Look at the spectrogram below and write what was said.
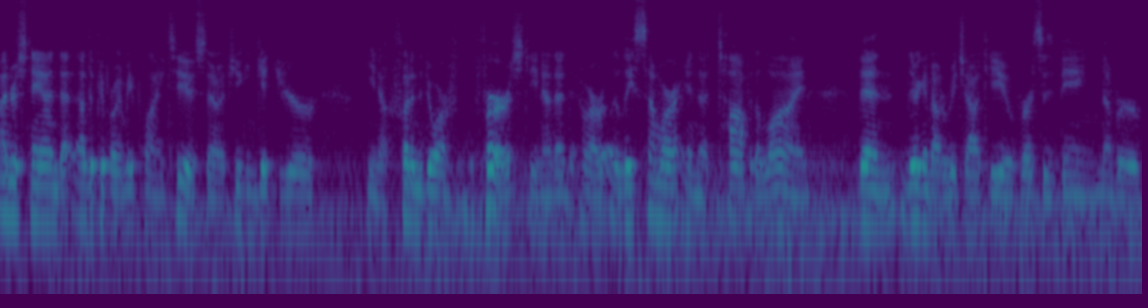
understand that other people are going to be applying too. So if you can get your, you know, foot in the door first, you know, that or at least somewhere in the top of the line then they're going to be able to reach out to you versus being number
